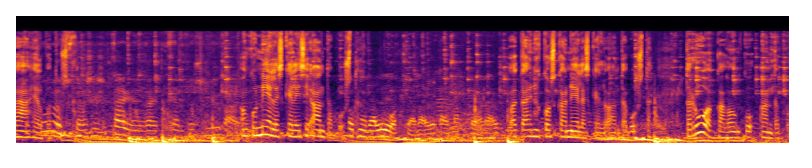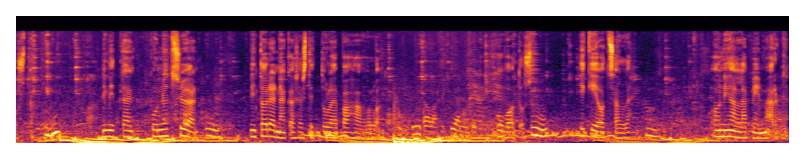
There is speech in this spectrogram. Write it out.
Vähän helpotusta. Se on siis kaiken kaikkiaan tosi hyvä. On kun nieleskelisi antapusta. Onko jotain liuoksia vai jotain makkoja vai... Vaikka en ole koskaan nieleskellyt antapusta. Mutta ruoka on kuin antapusta. Nimittäin kun nyt syön, niin todennäköisesti tulee paha olo. Kuvotus. Hiki otsalle. On ihan läpimärkä.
